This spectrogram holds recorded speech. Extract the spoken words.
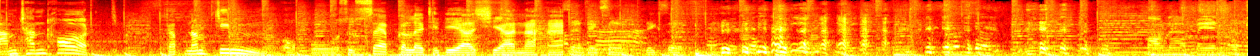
3 ชั้นทอด กับน้ำจิ้ม โอ้โห สุดแซ่บกันเลยทีเดียวเชียร์นะฮะ เสิร์ฟเด็กเสิร์ฟเด็กเสิร์ฟข้าวหน้าเป็ดโอ้โห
